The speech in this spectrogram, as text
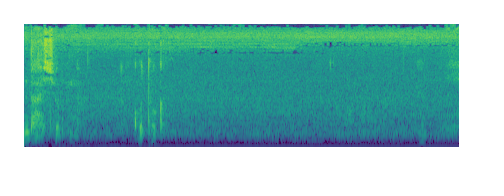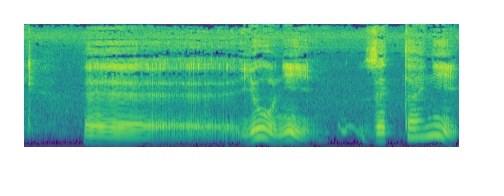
大丈夫なことか。えー、ように絶対に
